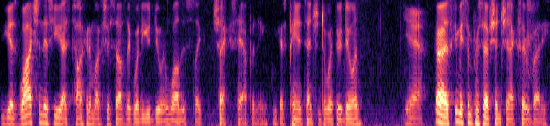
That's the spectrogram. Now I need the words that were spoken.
you guys watching this. You guys talking amongst yourselves like, what are you doing while this like check's happening? You guys paying attention to what they're doing? Yeah. All right, let's give me some perception checks, everybody.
